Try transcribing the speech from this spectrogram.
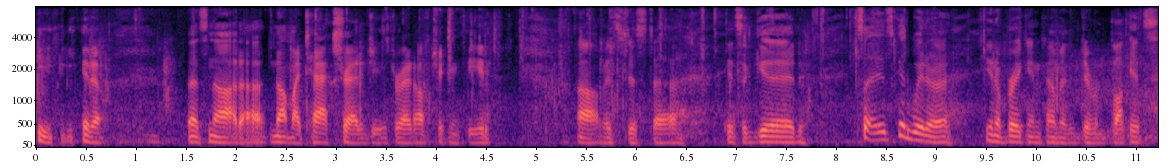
you know that's not uh, not my tax strategy is to write off chicken feed. Um, it's just uh, it's a good it's a, it's a good way to you know break income into different buckets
